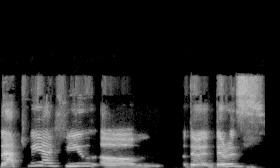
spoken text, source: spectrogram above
that way i feel um there there is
